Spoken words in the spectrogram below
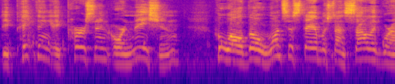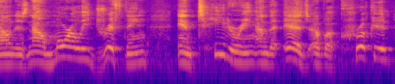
depicting a person or nation who, although once established on solid ground, is now morally drifting and teetering on the edge of a crooked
